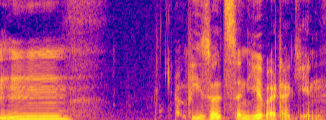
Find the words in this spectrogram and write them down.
Wie soll es denn hier weitergehen?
